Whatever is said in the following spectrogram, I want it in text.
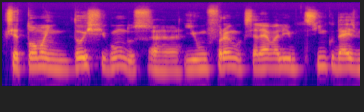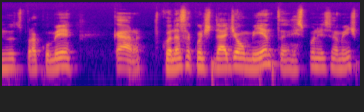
que você toma em 2 segundos uhum. e um frango que você leva ali 5, 10 minutos para comer. Cara, quando essa quantidade aumenta exponencialmente,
